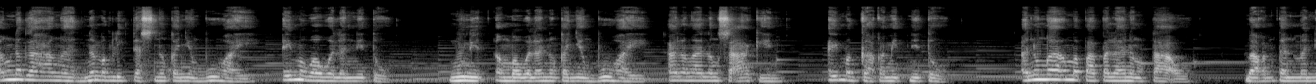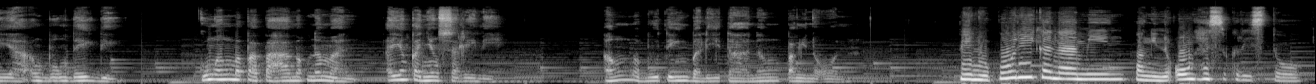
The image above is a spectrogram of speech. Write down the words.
Ang naghahangad na magligtas ng kanyang buhay ay mawawalan nito. Ngunit ang mawalan ng kanyang buhay alang-alang sa akin ay magkakamit nito. Ano nga ang mapapala ng tao? Makamtan man niya ang buong daigdig. Kung ang mapapahamak naman ay ang kanyang sarili. Ang mabuting balita ng Panginoon. Pinupuri ka namin, Panginoong Heso Kristo.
